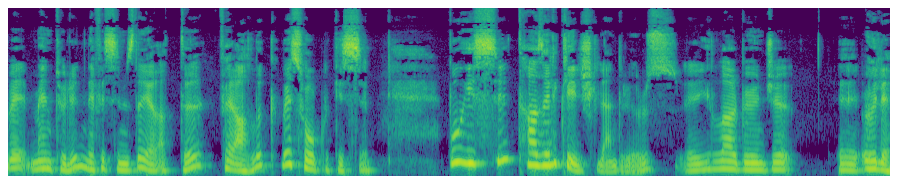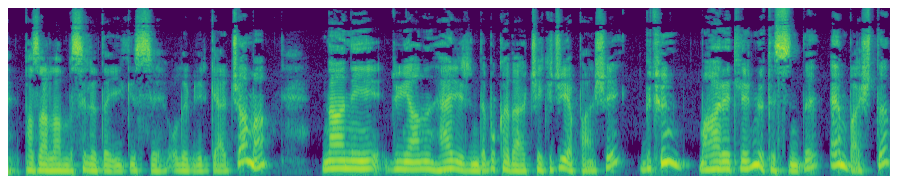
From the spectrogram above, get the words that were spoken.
ve mentolün nefesimizde yarattığı ferahlık ve soğukluk hissi. Bu hissi tazelikle ilişkilendiriyoruz. E, yıllar boyunca e, öyle pazarlanmasıyla da ilgisi olabilir gerçi ama naneyi dünyanın her yerinde bu kadar çekici yapan şey bütün maharetlerin ötesinde en başta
